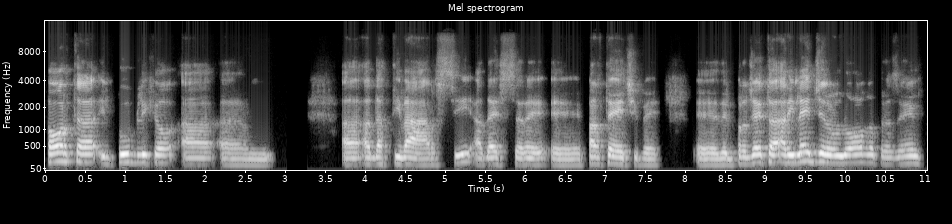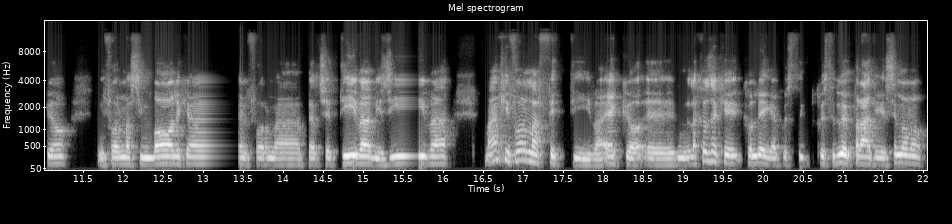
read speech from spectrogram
porta il pubblico a, um, a, ad attivarsi, ad essere eh, partecipe eh, del progetto, a rileggere un luogo, per esempio, in forma simbolica, in forma percettiva, visiva, ma anche in forma affettiva. Ecco, eh, la cosa che collega questi, queste due pratiche sembrano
